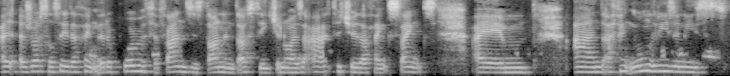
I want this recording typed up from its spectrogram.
as Russell said, I think the rapport with the fans is done and dusted. You know, his attitude, I think, stinks. Um, and I think the only reason he's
